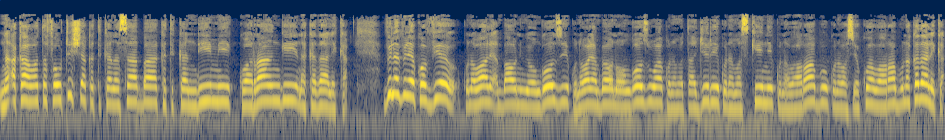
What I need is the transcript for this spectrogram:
na akawatofautisha katika nasaba katika ndimi kwa rangi na kadhalika. Vile vile kwa vyeo kuna wale ambao ni viongozi kuna wale ambao wanaongozwa kuna matajiri kuna maskini kuna waarabu kuna wasiokuwa waarabu na kadhalika.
